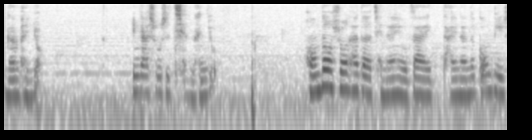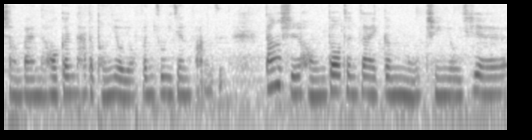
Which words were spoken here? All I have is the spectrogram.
男朋友，应该说是前男友。”红豆说：“她的前男友在台南的工地上班，然后跟她的朋友有分租一间房子。”当时红豆正在跟母亲有一些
